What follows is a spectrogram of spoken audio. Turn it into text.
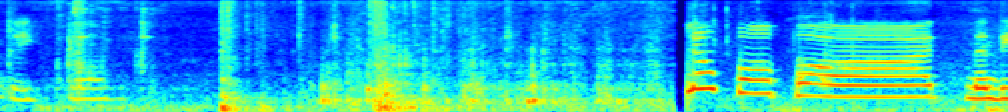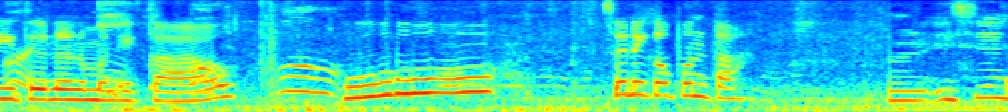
Take ko. Hello po. Popot! Nandito na naman ikaw. Oo. Saan ikaw punta? Where is yan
